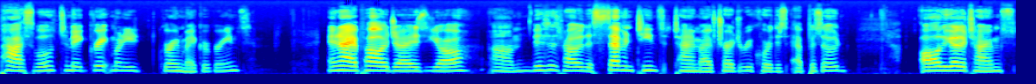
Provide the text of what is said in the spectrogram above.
possible to make great money growing microgreens. And I apologize, y'all. Um, this is probably the 17th time I've tried to record this episode. All the other times,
